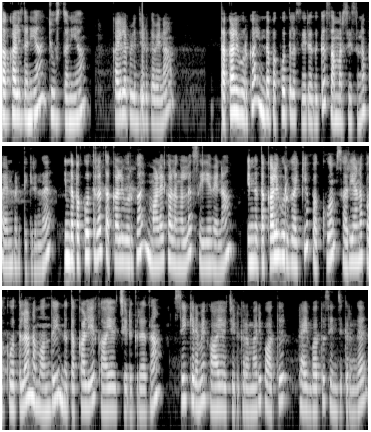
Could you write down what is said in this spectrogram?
தக்காளி தனியாக ஜூஸ் தனியாக கையில் பிழிஞ்சு எடுக்க வேணாம். தக்காளி ஊறுகாய் இந்த பக்குவத்தில் செய்கிறதுக்கு சம்மர் சீசனை பயன்படுத்திக்கிறோங்க. இந்த பக்குவத்தில் தக்காளி ஊறுகாய் மழை காலங்களில் செய்ய வேணாம். இந்த தக்காளி ஊறுகாய்க்கு பக்குவம் சரியான பக்குவத்தில் நம்ம வந்து இந்த தக்காளியை காய வச்சு எடுக்கிறது தான் சீக்கிரமே காய வச்சு எடுக்கிற மாதிரி பார்த்து டைம் பார்த்து செஞ்சுக்கிறேங்க.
